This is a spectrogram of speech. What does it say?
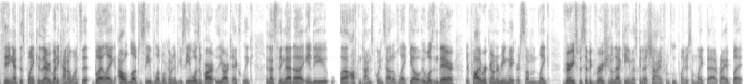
thing at this point because everybody kind of wants it. But like, I would love to see Bloodborne coming to PC. It wasn't part of the RTX leak, and that's the thing that uh, Andy uh, oftentimes points out of like, yo, it wasn't there. They're probably working on a remake or some like very specific version of that game that's gonna shine from Bluepoint or something like that, right? But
